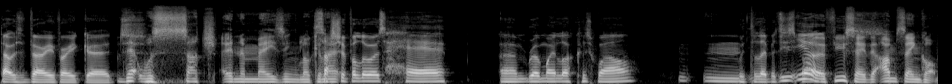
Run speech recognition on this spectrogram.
That was very, very good. That was such an amazing look. Sasha Velour's hair um, runway look as well, with the Liberty yeah, if you say that, I'm saying Got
